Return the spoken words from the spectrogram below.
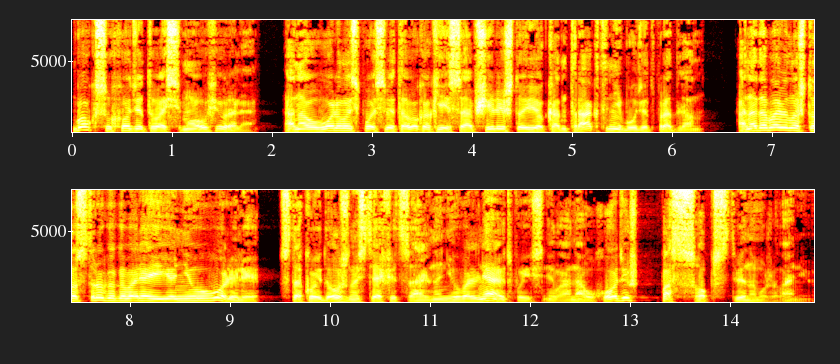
Бокс уходит 8 февраля. Она уволилась после того, как ей сообщили, что ее контракт не будет продлен. Она добавила, что, строго говоря, ее не уволили. С такой должности официально не увольняют, пояснила она. Уходишь по собственному желанию.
